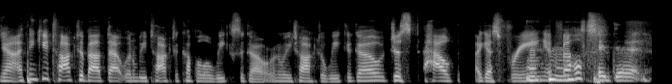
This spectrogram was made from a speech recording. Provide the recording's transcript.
Yeah, I think you talked about that when we talked a couple of weeks ago, when we talked a week ago, just how, I guess, freeing mm-hmm. it felt. It did.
